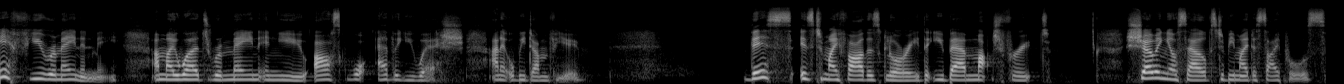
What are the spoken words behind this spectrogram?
If you remain in me, and my words remain in you, ask whatever you wish, and it will be done for you. This is to my Father's glory that you bear much fruit, showing yourselves to be my disciples.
